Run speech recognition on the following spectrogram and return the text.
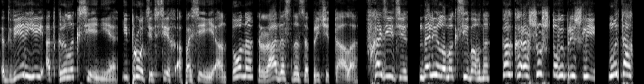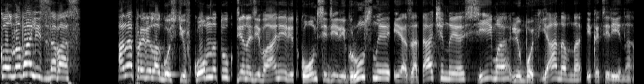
Дверь ей открыла Ксения и против всех опасений Антона радостно запричитала. «Входите, Далила Максимовна, как хорошо, что вы пришли! Мы так волновались за вас!» Она провела гостью в комнату, где на диване редком сидели грустные и озадаченные Сима, Любовь Яновна и Катерина.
